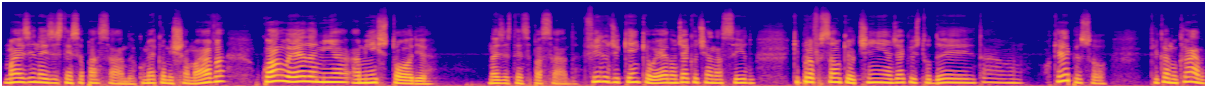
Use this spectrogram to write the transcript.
Mas e na existência passada? Como é que eu me chamava? Qual era a minha, a minha história na existência passada? Filho de quem que eu era? Onde é que eu tinha nascido? Que profissão que eu tinha? Onde é que eu estudei? Tal. Ok, pessoal? Ficando claro?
